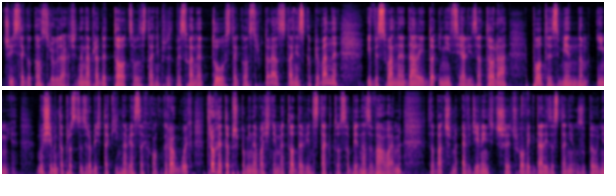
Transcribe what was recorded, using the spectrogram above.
czyli z tego konstruktora. Czyli tak naprawdę to, co zostanie wysłane tu z tego konstruktora, zostanie skopiowane i wysłane dalej do inicjalizatora pod zmienną imię. Musimy to po prostu zrobić w takich nawiasach okrągłych. Trochę to przypomina właśnie metodę, więc tak to sobie nazwałem. Zobaczmy F9, czy człowiek dalej zostanie uzupełniony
